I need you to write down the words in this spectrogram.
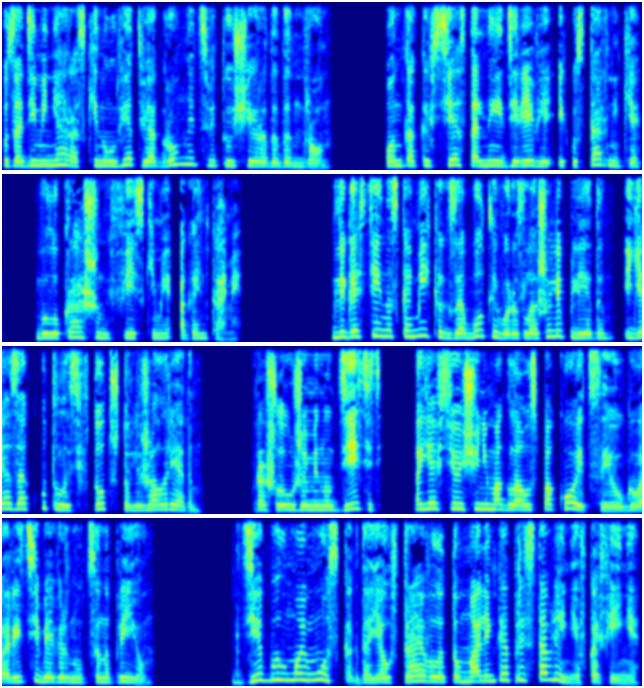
позади меня раскинул ветви огромный цветущий рододендрон. Он, как и все остальные деревья и кустарники, был украшен фейскими огоньками. Для гостей на скамейках заботливо разложили пледы, и я закуталась в тот, что лежал рядом. Прошло уже минут десять, а я все еще не могла успокоиться и уговорить себя вернуться на прием. Где был мой мозг, когда я устраивала то маленькое представление в кофейне?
